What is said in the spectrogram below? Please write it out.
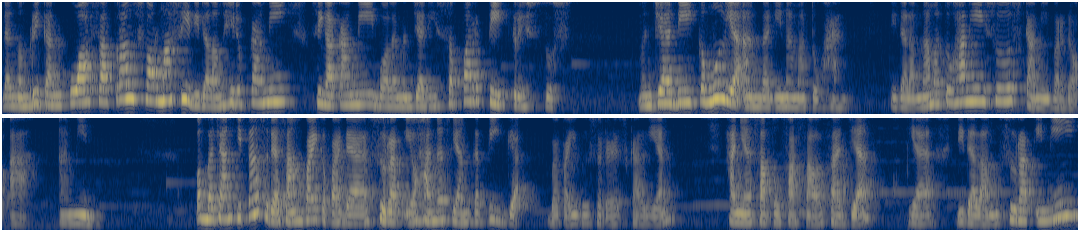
dan memberikan kuasa transformasi di dalam hidup kami, sehingga kami boleh menjadi seperti Kristus, menjadi kemuliaan bagi nama Tuhan. Di dalam nama Tuhan Yesus, kami berdoa. Amin. Pembacaan kita sudah sampai kepada surat Yohanes yang ketiga, Bapak Ibu Saudara sekalian. Hanya satu pasal saja, ya di dalam surat ini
